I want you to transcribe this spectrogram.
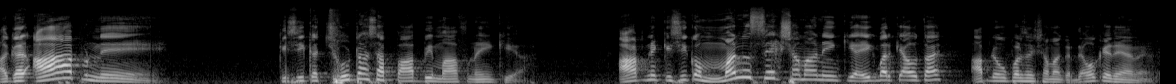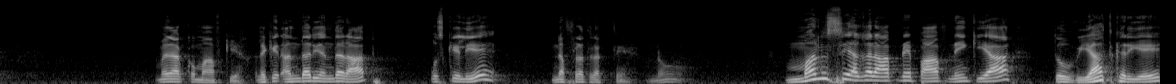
अगर आपने किसी का छोटा सा पाप भी माफ़ नहीं किया, आपने किसी को मन से क्षमा नहीं किया, एक बार क्या होता है? आपने ऊपर से क्षमा कर दिया। ओके दया मैं मैंने आपको माफ़ किया। लेकिन अंदर ही अंदर आप उसके लिए नफरत रखते हैं। नो मन से अगर आपने पाप नहीं किया तो याद करिए,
